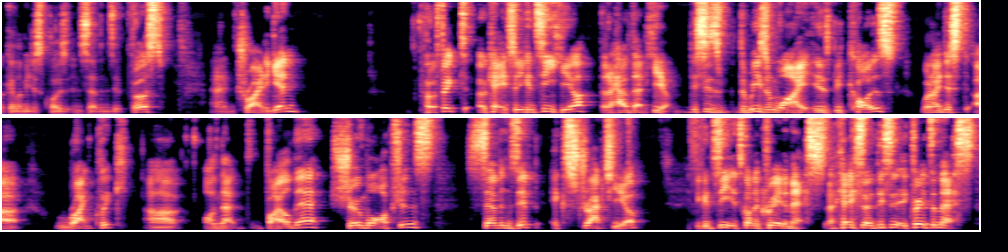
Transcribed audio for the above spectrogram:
Okay, let me just close it in 7-zip first and try it again. Perfect. Okay, so you can see here that I have that here. This is the reason why is because when I just uh, right click uh, on that file there, show more options, 7-zip, extract here, you can see it's going to create a mess. Okay, so this is, it creates a mess.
